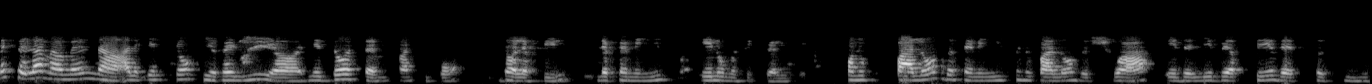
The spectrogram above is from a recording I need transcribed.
mais cela m'amène à, la question qui relie les deux thèmes principaux dans le film, le féminisme et l'homosexualité. Quand nous parlons de féminisme, nous parlons de choix et de liberté d'être qui nous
